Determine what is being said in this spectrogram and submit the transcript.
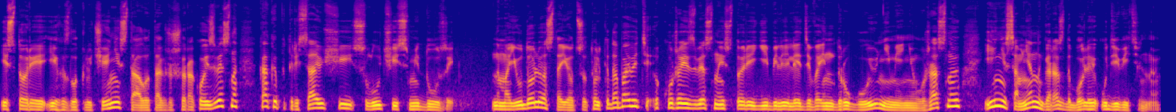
История их злоключений стала также широко известна, как и потрясающий случай с Медузой. На мою долю остается только добавить к уже известной истории гибели леди Вейн другую, не менее ужасную и, несомненно, гораздо более удивительную.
